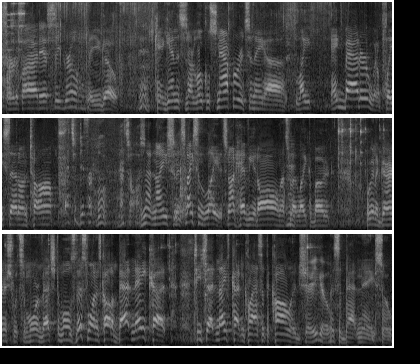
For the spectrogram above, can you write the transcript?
Certified SC grown. There you go. Okay, again, this is our local snapper. It's in a uh, light egg batter. We're gonna place that on top. That's a different look. That's awesome. Isn't that nice? And it's nice and light. It's not heavy at all, and that's what I mm. like about it. We're gonna garnish with some more vegetables. This one is called a bâtonnet cut. Teach that knife cutting class at the college. There you go. This is a bâtonnet, so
